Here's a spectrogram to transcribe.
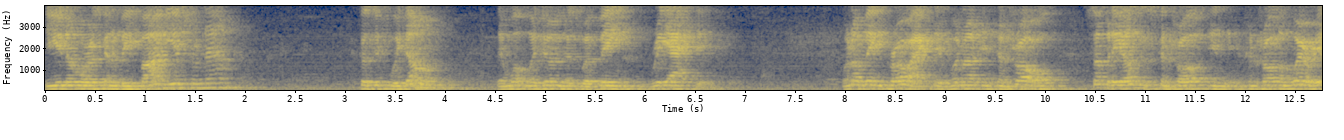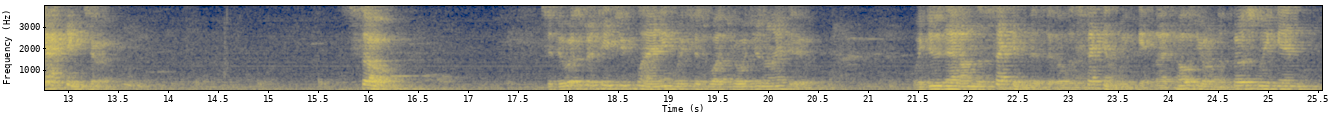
Do you know where it's going to be five years from now? Because if we don't, then what we're doing is we're being reactive. We're not being proactive, we're not in control. Somebody else is control, in control and we're reacting to it. So, to do a strategic planning, which is what George and I do, we do that on the second visit or the second weekend. I told you on the first weekend,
